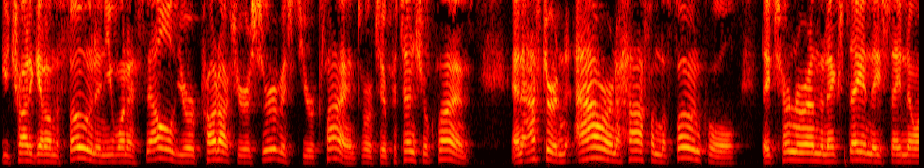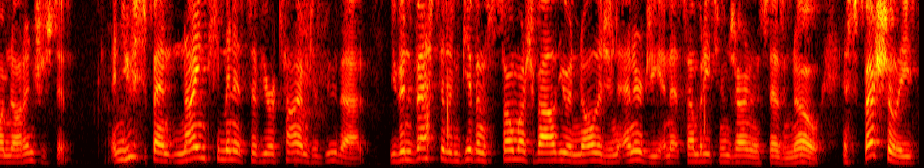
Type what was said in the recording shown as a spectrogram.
you try to get on the phone and you want to sell your product or your service to your client or to potential clients. And after an hour and a half on the phone call, they turn around the next day and they say, No, I'm not interested. And you spent 90 minutes of your time to do that. You've invested and given so much value and knowledge and energy, and that somebody turns around and says no, especially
